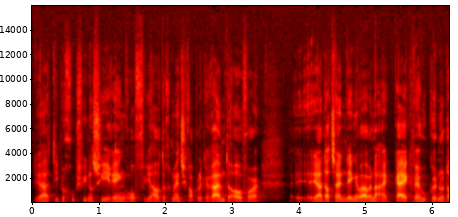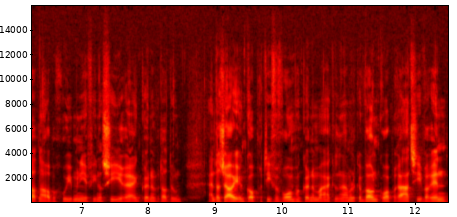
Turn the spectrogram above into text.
ja, type groepsfinanciering of je houdt een gemeenschappelijke ruimte over. Eh, ja, dat zijn dingen waar we naar kijken. Hoe kunnen we dat nou op een goede manier financieren en kunnen we dat doen? En daar zou je een coöperatieve vorm van kunnen maken, namelijk een wooncorporatie, waarin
